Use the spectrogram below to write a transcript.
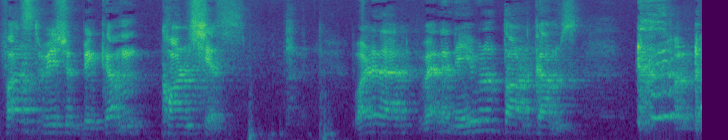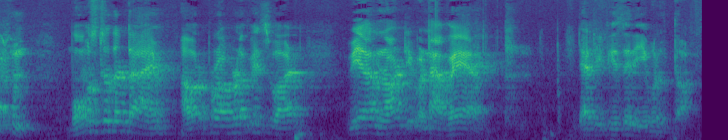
First, we should become conscious. What is that? When an evil thought comes, most of the time, our problem is what? We are not even aware that it is an evil thought.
